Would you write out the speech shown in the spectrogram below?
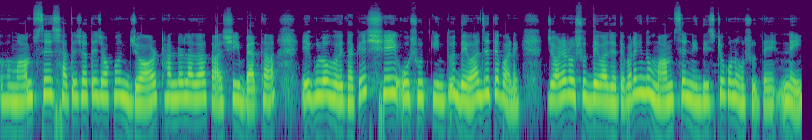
মামসের সাথে সাথে যখন জ্বর, ঠান্ডা লাগা, কাশি, ব্যথা এগুলো হয়ে থাকে, সেই ওষুধ কিন্তু দেওয়া যেতে পারে। জ্বরের ওষুধ দেওয়া যেতে পারে, কিন্তু মামসের নির্দিষ্ট কোনো ওষুধ নেই।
